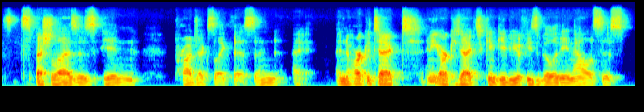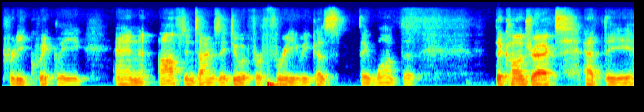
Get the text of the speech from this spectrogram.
specializes in projects like this. And I, an architect, any architect can give you a feasibility analysis pretty quickly and oftentimes they do it for free because they want the the contract at the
